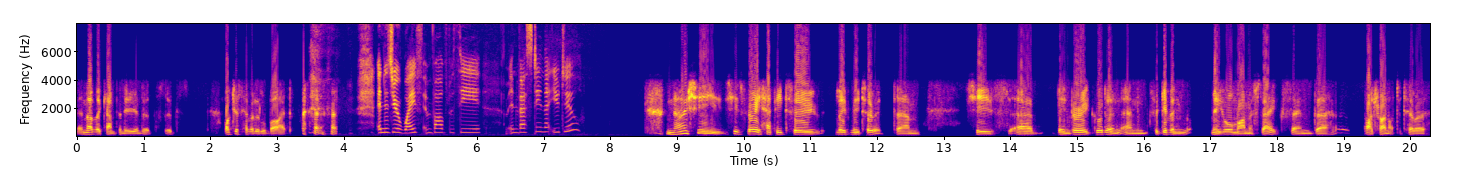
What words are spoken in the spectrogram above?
another company, and it's it's I'll just have a little bite. and is your wife involved with the investing that you do? No, she she's very happy to leave me to it. Um, she's uh, been very good and, and forgiven me all my mistakes, and uh, I try not to tell her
